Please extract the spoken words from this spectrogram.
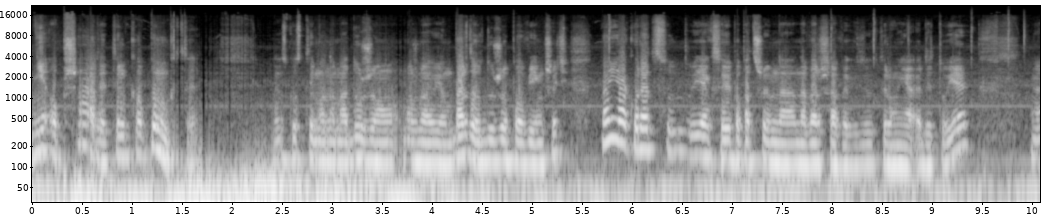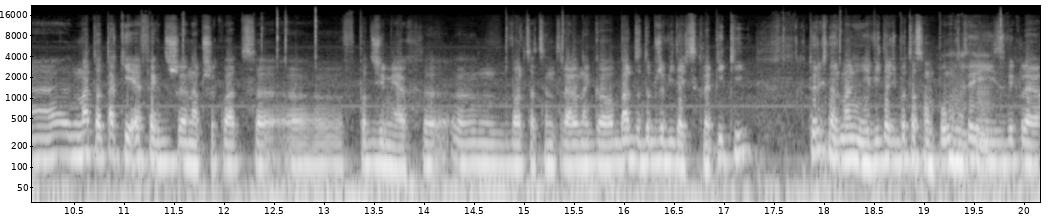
nie obszary, tylko punkty. W związku z tym ona ma dużą, można ją bardzo dużo powiększyć. No i akurat jak sobie popatrzyłem na, na Warszawę, którą ja edytuję, e, ma to taki efekt, że na przykład e, w podziemiach e, dworca centralnego bardzo dobrze widać sklepiki, których normalnie nie widać, bo to są punkty mhm. i zwykle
